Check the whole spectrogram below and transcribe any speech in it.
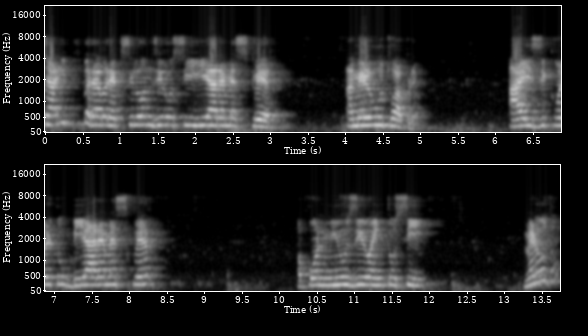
છે આઈ બરાબર epsilon zero C ERMS square. આ મેળવવું હતું આપણે. I is equal to BRMS square upon mu zero into C મેળવું હતું?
